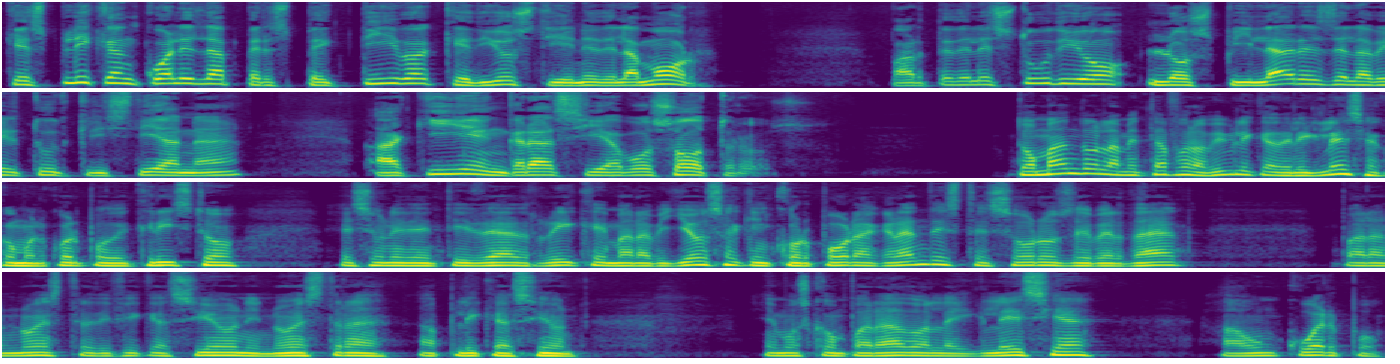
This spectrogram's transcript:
que explican cuál es la perspectiva que Dios tiene del amor. Parte del estudio Los pilares de la virtud cristiana, aquí en gracia a vosotros. Tomando la metáfora bíblica de la Iglesia como el cuerpo de Cristo, es una identidad rica y maravillosa que incorpora grandes tesoros de verdad para nuestra edificación y nuestra aplicación. Hemos comparado a la Iglesia a un cuerpo,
